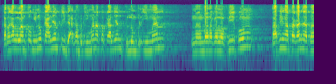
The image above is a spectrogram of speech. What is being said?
Karena kalau lam tu'minu kalian tidak akan beriman atau kalian belum beriman. Nah, barakallahu fikum, tapi mengatakannya apa?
